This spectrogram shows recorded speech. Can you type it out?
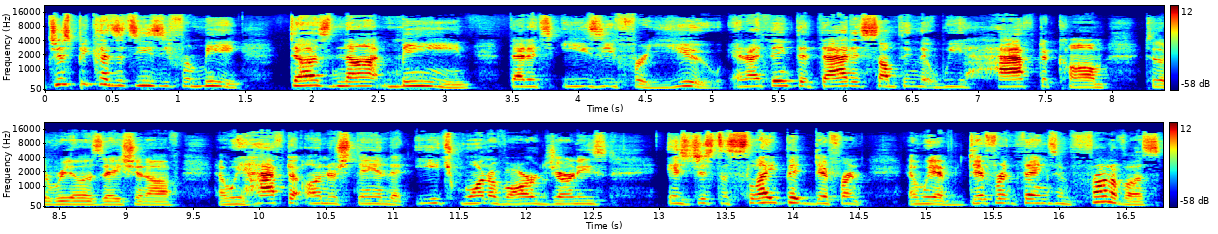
just because it's easy for me does not mean that it's easy for you. And I think that that is something that we have to come to the realization of. And we have to understand that each one of our journeys is just a slight bit different and we have different things in front of us.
